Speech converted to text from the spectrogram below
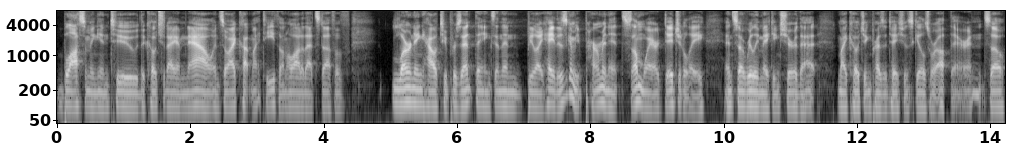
blossoming into the coach that I am now. And so I cut my teeth on a lot of that stuff of learning how to present things and then be like, hey, this is going to be permanent somewhere digitally. And so really making sure that my coaching presentation skills were up there. And so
